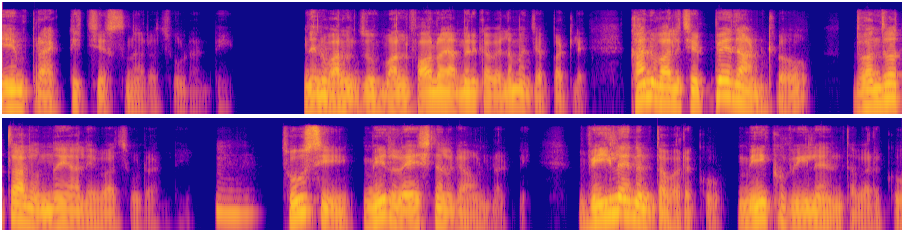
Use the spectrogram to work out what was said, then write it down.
ఏం ప్రాక్టీస్ చేస్తున్నారో చూడండి. నేను వాళ్ళని చు వాళ్ళని ఫాలో అయ్యి అమెరికా వెళ్ళమని చెప్పట్లే. కానీ వాళ్ళు చెప్పే దాంట్లో ద్వంద్వత్వాలు ఉన్నాయా లేవా చూడండి. చూసి మీరు రేషనల్‌గా ఉండండి. వీలైనంత వరకు మీకు వీలైనంత వరకు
